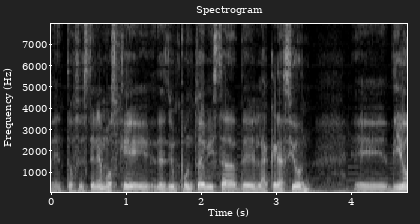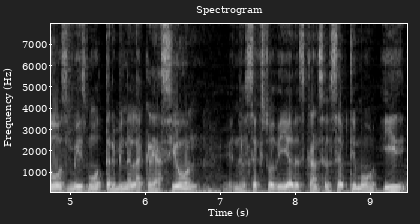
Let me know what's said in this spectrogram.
Entonces tenemos que desde un punto de vista de la creación, eh, Dios mismo termina la creación en el sexto día, descansa el séptimo y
